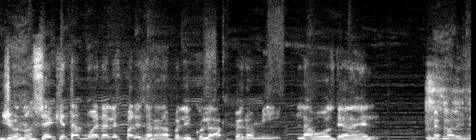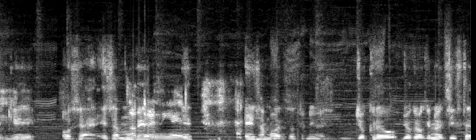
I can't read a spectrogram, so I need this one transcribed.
Yo no sé qué tan buena les parecerá la película, pero a mí la voz de Adele me parece que, o sea, esa mujer, es, esa mujer es otro nivel. Yo creo, yo creo que no existe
